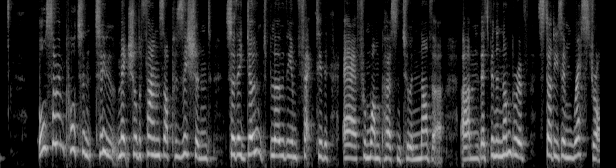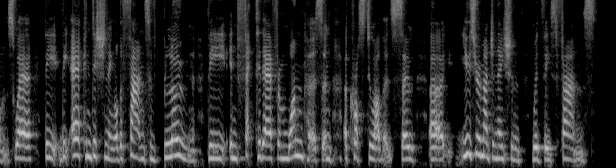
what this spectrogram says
also important to make sure the fans are positioned so they don't blow the infected air from one person to another. Um, there's been a number of studies in restaurants where the, the air conditioning or the fans have blown the infected air from one person across to others. So uh, use your imagination with these fans.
